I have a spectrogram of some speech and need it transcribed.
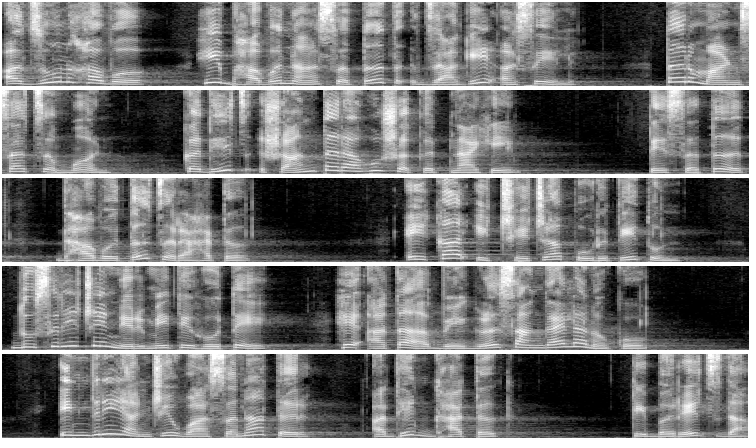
अजून हवं ही भावना सतत जागी असेल तर माणसाचं मन कधीच शांत राहू शकत नाही. ते सतत धावतच राहतं. एका इच्छेच्या पूर्तीतून दुसरीची निर्मिती होते हे आता वेगळं सांगायला नको. इंद्रियांची वासना तर अधिक घातक. ती बरेचदा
